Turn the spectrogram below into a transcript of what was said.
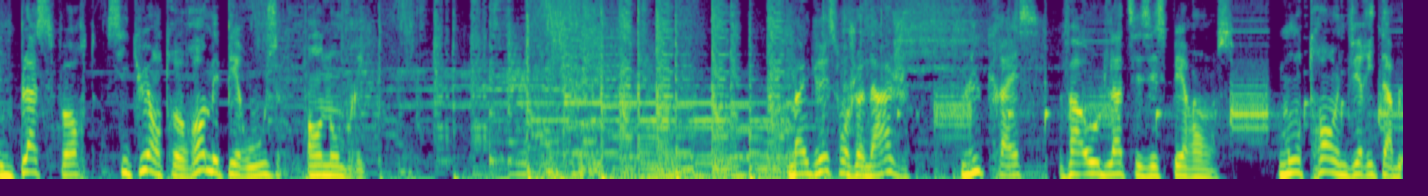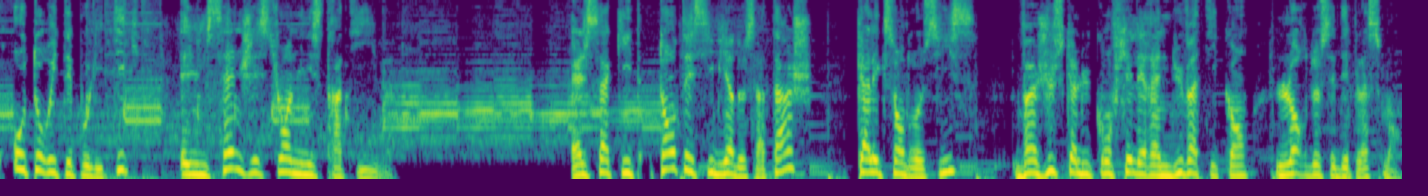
une place forte située entre Rome et Pérouse, en Ombrie. Malgré son jeune âge, Lucrèce va au-delà de ses espérances, montrant une véritable autorité politique et une saine gestion administrative. Elle s'acquitte tant et si bien de sa tâche qu'Alexandre VI va jusqu'à lui confier les rênes du Vatican lors de ses déplacements.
